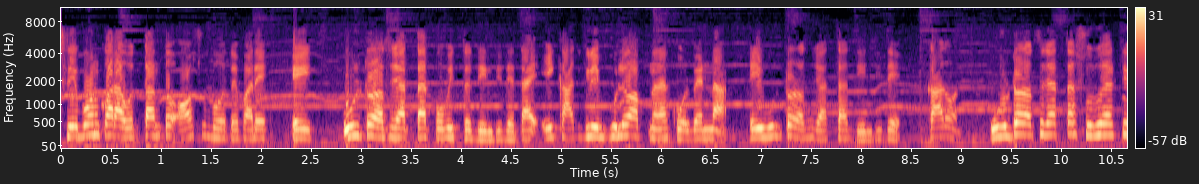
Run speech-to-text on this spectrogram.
সেবন করা অত্যন্ত অশুভ হতে পারে এই উল্টো রথযাত্রার পবিত্র দিনটিতে। তাই এই কাজগুলি ভুলেও আপনারা করবেন না এই উল্টো রথযাত্রার দিনটিতে। কারণ উল্টো রথযাত্রা শুধু একটি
